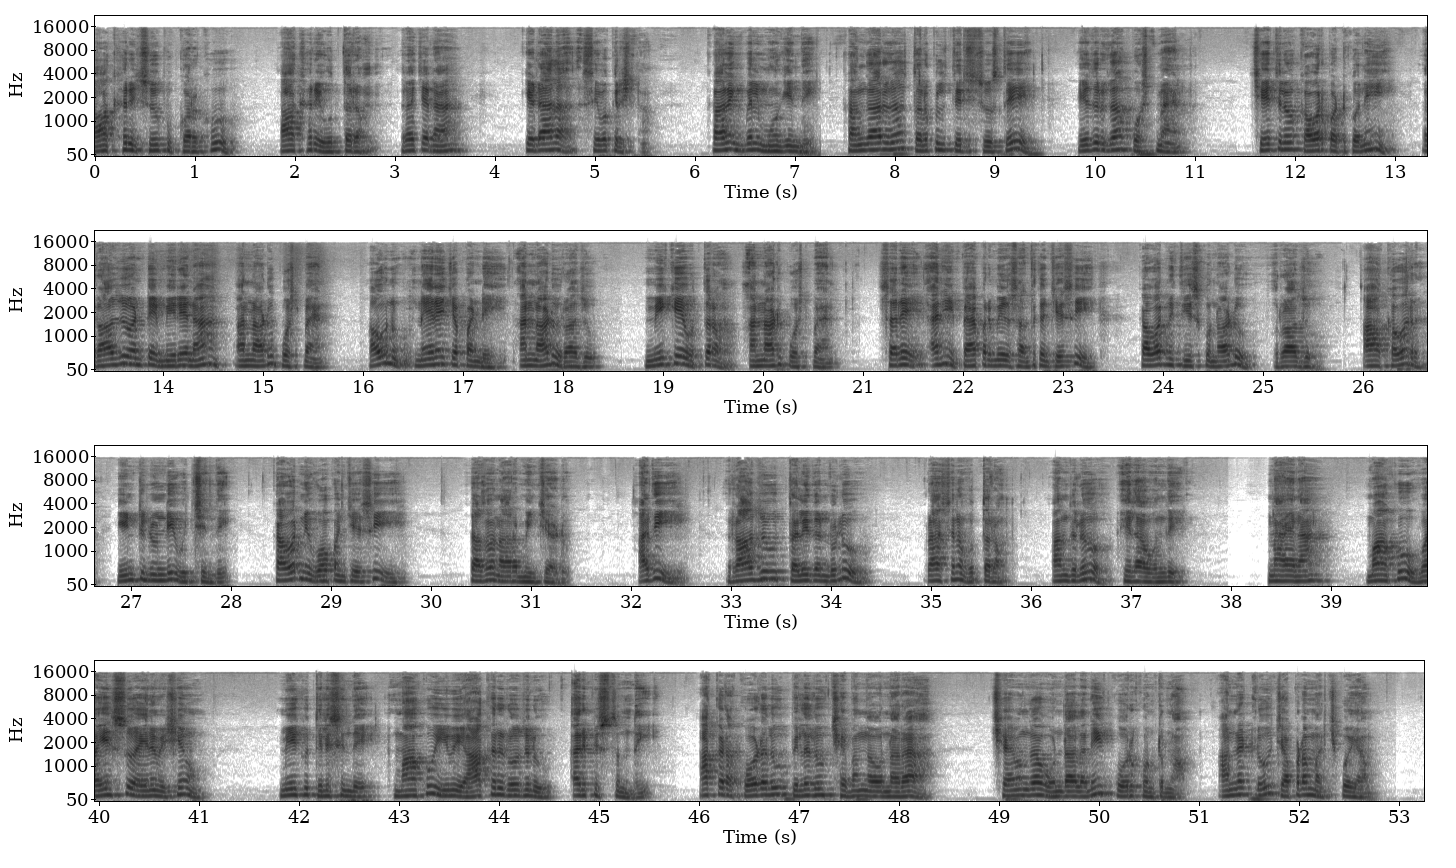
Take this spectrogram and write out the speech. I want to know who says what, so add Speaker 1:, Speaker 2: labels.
Speaker 1: ఆఖరి చూపు కొరకు ఆఖరి ఉత్తరం. రచన కిడాల శివకృష్ణ. కాలింగ్ బెల్ మోగింది. కంగారుగా తలుపులు తెరిచి చూస్తే ఎదురుగా పోస్ట్ మ్యాన్ చేతిలో కవర్ పట్టుకొని రాజు అంటే మీరేనా? అన్నాడు పోస్ట్ మ్యాన్ అవును నేనే చెప్పండి అన్నాడు రాజు. మీకే ఉత్తరం అన్నాడు పోస్ట్ మ్యాన్ సరే అని పేపర్ మీద సంతకం చేసి కవర్ని తీసుకున్నాడు రాజు. ఆ కవర్ ఇంటి నుండి వచ్చింది. కవర్ని ఓపెన్ చేసి చదవనారంభించాడు అది రాజు తల్లిదండ్రులు రాసిన ఉత్తరం. అందులో ఇలా ఉంది. నాయన మాకు వయస్సు అయిన విషయం మీకు తెలిసిందే. మాకు ఇవి ఆఖరి రోజులు అనిపిస్తుంది. అక్కడ కోడలు పిల్లలు క్షేమంగా ఉన్నారా? క్షేమంగా ఉండాలని కోరుకుంటున్నాం అన్నట్లు చెప్పడం మర్చిపోయాం.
